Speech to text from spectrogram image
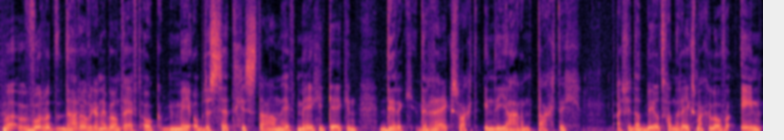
Maar voor we het daarover gaan hebben, want hij heeft ook mee op de set gestaan, heeft meegekeken. Dirk, de Rijkswacht in de jaren 80 als je dat beeld van de reeks mag geloven, één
